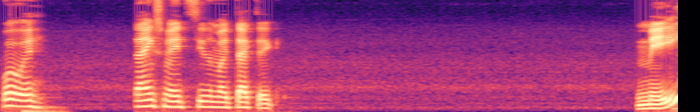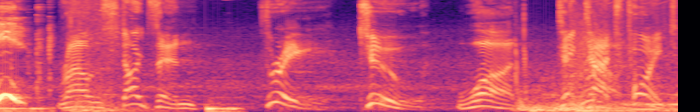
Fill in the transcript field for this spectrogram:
Whoa, wait. Thanks, mate. Stealing my tactic. Me? Round starts in three, two, one. Take point.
